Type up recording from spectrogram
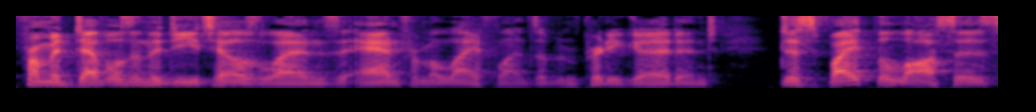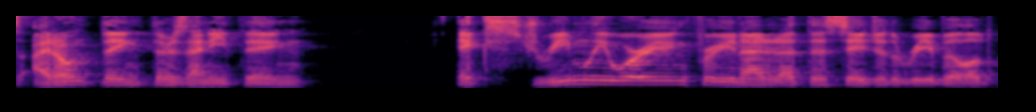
from a Devils in the Details lens and from a life lens I've been pretty good. And despite the losses, I don't think there's anything extremely worrying for United at this stage of the rebuild.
